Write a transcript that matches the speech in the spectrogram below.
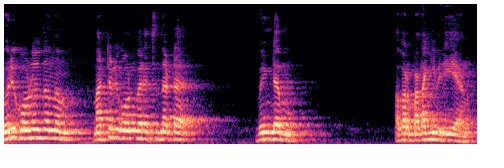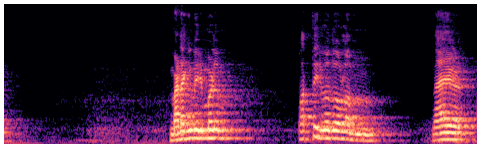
ഒരു കോണിൽ നിന്നും മറ്റൊരു കോൺ വരെ ചെന്നിട്ട് വീണ്ടും അവർ മടങ്ങി വരികയാണ്. മടങ്ങി വരുമ്പോഴും പത്തിരുപതോളം നായകൾ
